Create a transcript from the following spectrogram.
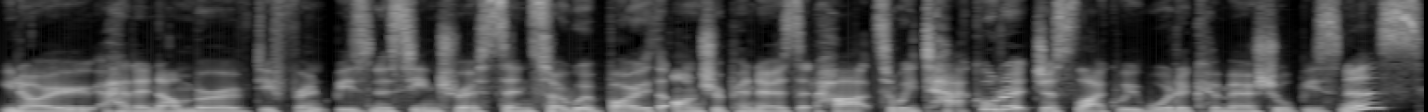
you know, had a number of different business interests, and so we're both entrepreneurs at heart. So we tackled it just like we would a commercial business.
